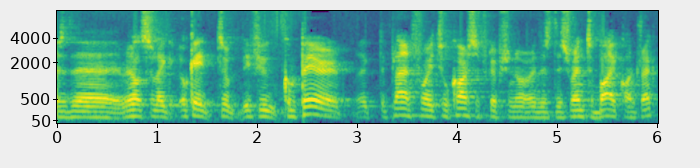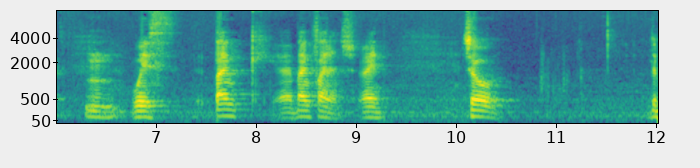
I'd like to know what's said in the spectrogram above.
as the results. So like okay, so if you compare like the Planet 42 car subscription or this this rent to buy contract with bank uh, bank finance, right? So the,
